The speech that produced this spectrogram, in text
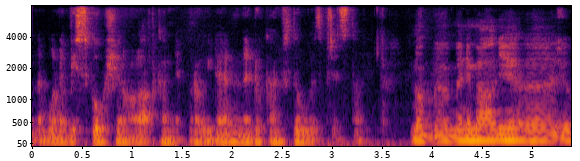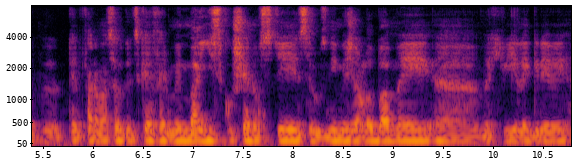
nebo nevyzkoušená látka neprojde, nedokážu si to vůbec představit. No minimálně, že ty farmaceutické firmy mají zkušenosti s různými žalobami ve chvíli, kdy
